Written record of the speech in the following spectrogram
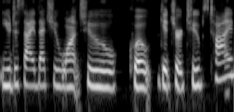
you decide that you want to, quote, get your tubes tied,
